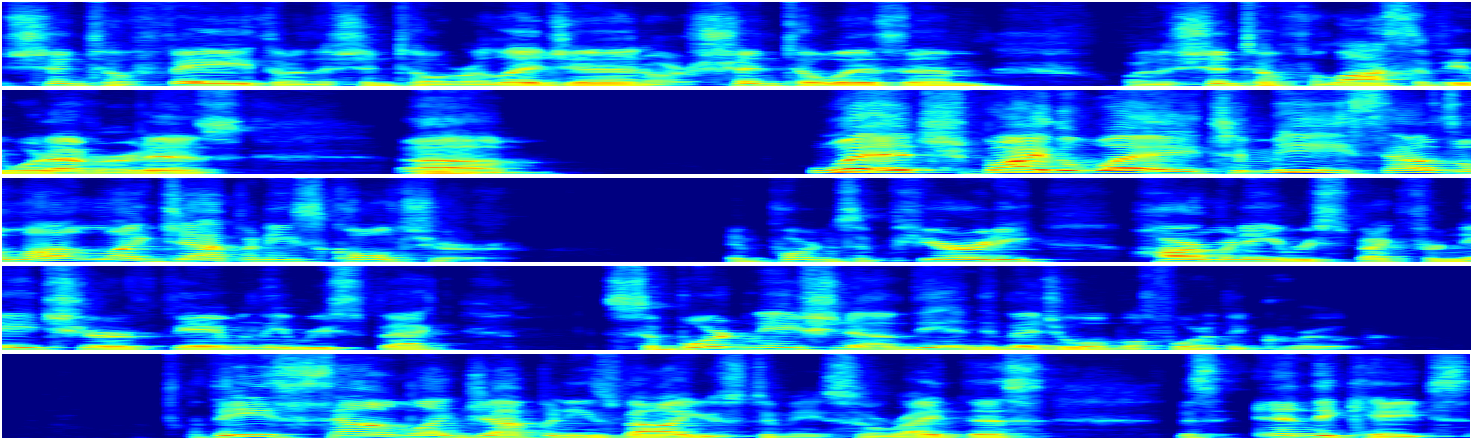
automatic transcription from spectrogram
Shinto faith or the Shinto religion or Shintoism or the Shinto philosophy, whatever it is. Um, which, by the way, to me sounds a lot like Japanese culture importance of purity, harmony, respect for nature, family respect, subordination of the individual before the group. These sound like Japanese values to me. So, write this this indicates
